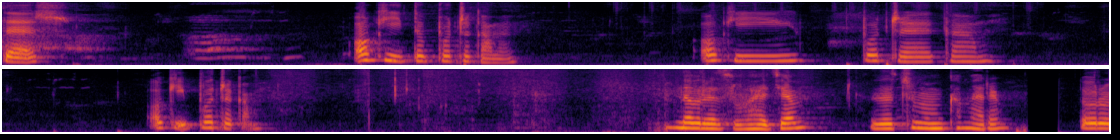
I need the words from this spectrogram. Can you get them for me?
Też. Oki, to poczekamy. Oki, poczekam. Oki, poczekam. Dobra, słuchajcie. Zatrzymam kamerę. Dobra,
